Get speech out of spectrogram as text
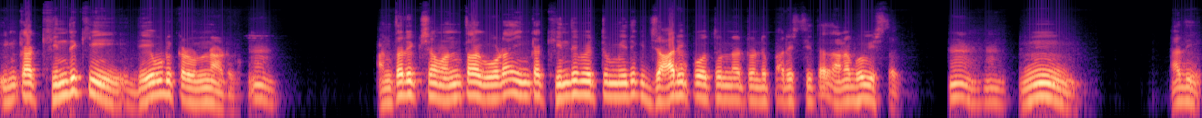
ఇంకా కిందికి దేవుడు ఇక్కడ ఉన్నాడు. అంతరిక్షం అంతా కూడా ఇంకా కింది మెట్టు మీదకి జారిపోతున్నటువంటి పరిస్థితి అది అనుభవిస్తుంది. అది.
